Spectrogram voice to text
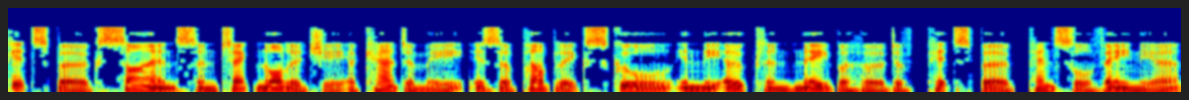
Pittsburgh Science and Technology Academy is a public school in the Oakland neighborhood of Pittsburgh, Pennsylvania,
